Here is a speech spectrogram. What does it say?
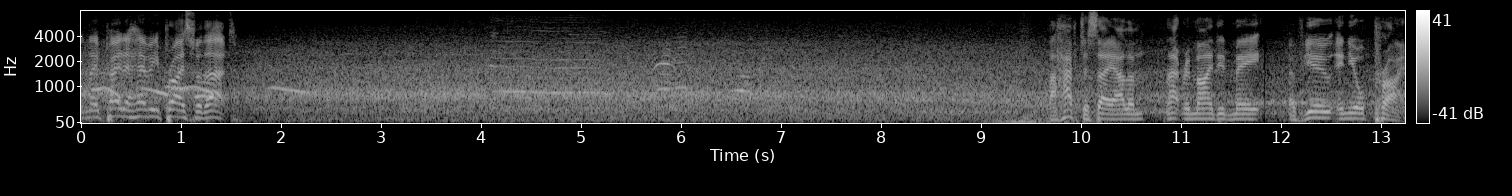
and they paid a heavy price for that. I have to say, Alan, that reminded me of you in your prime.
